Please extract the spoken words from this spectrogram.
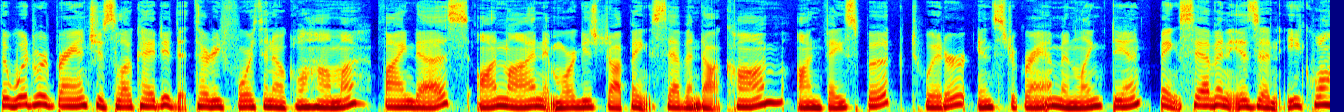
The Woodward branch is located at 34th in Oklahoma. Find us online at mortgage.bank7.com on Facebook, Twitter, Instagram, and LinkedIn. Bank 7 is an equal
